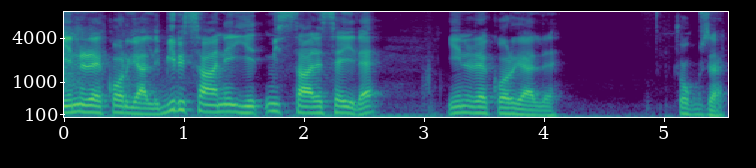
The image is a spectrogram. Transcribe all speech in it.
Yeni rekor geldi. 1 saniye 70 salise ile yeni rekor geldi. Çok güzel.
